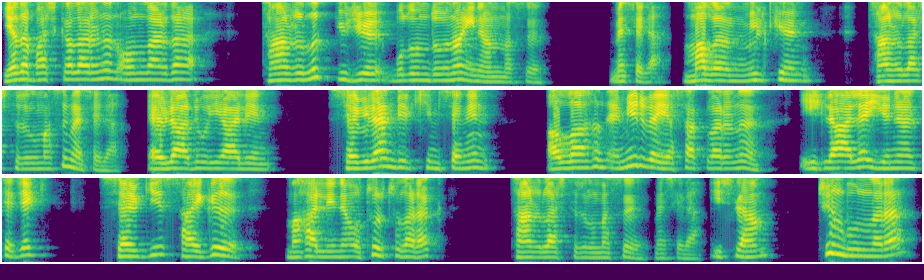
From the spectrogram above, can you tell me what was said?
ya da başkalarının onlarda tanrılık gücü bulunduğuna inanması mesela. Malın, mülkün tanrılaştırılması mesela. Evladı iyalin, sevilen bir kimsenin Allah'ın emir ve yasaklarını ihlale yöneltecek sevgi, saygı mahalline oturtularak tanrılaştırılması mesela. İslam tüm bunlara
